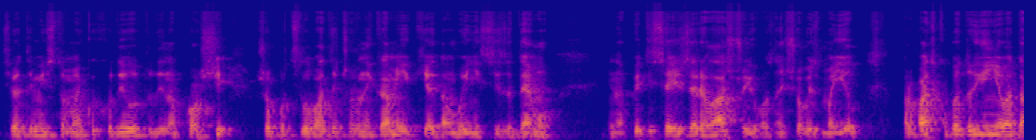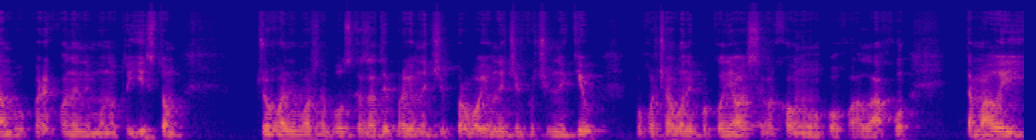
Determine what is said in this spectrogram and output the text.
святе місто Меку ходили туди на прощі, щоб поцілувати чорний камінь, який Адам виніс із Едему, і напитися із джерела, що його знайшов Ізмаїл. Про бедуїнів Адам був переконаний монотеїстом, чого не можна було сказати про войовничі, про войовничих кочівників, бо хоча вони поклонялися Верховному Богу Аллаху та мали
